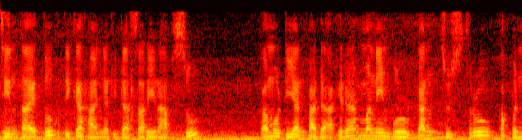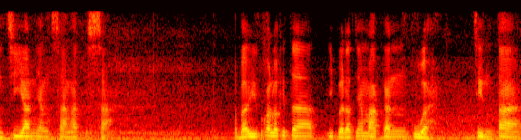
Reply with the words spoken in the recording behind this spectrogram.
Cinta itu ketika hanya didasari nafsu, kemudian pada akhirnya menimbulkan justru kebencian yang sangat besar. Sebab itu kalau kita ibaratnya makan buah cinta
